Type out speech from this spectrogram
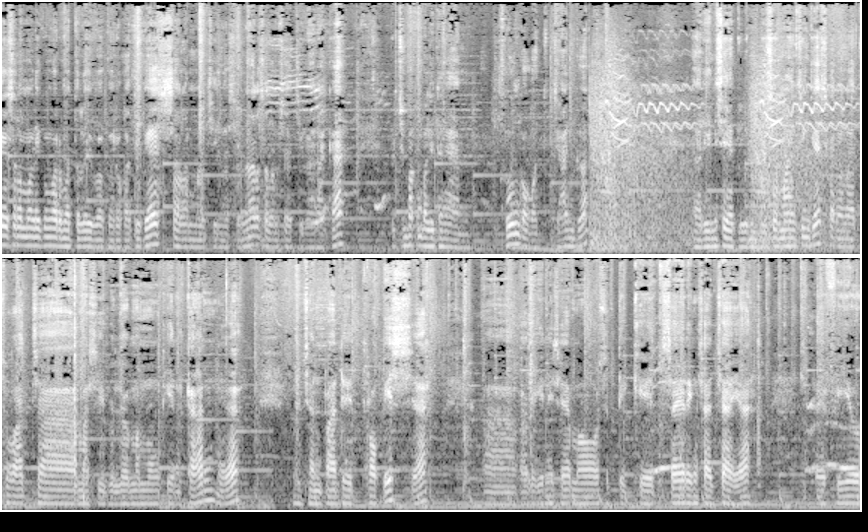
Oke assalamualaikum warahmatullahi wabarakatuh guys. Salam mancing nasional salam sehat jiwa raga. Berjumpa kembali dengan Bung Koko Janggo. Hari ini saya belum bisa mancing guys karena cuaca masih belum memungkinkan ya. Hujan badai tropis ya. Nah, kali ini saya mau sedikit sharing saja ya. Review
